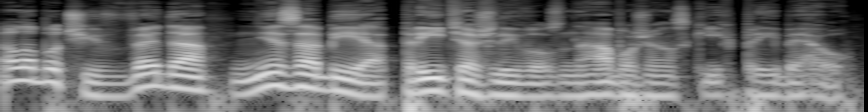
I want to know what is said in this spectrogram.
alebo či veda nezabíja príťažlivosť náboženských príbehov.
